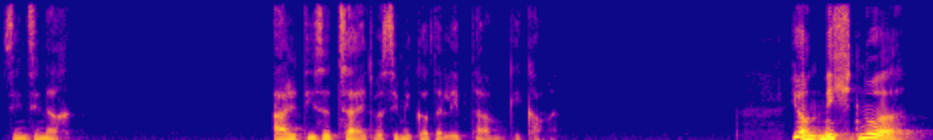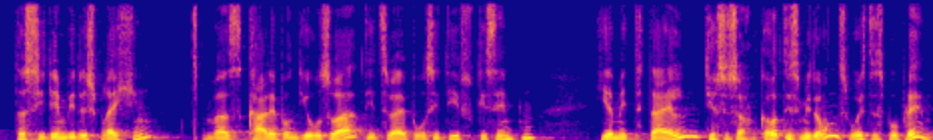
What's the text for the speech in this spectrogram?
sind sie nach all dieser Zeit, was sie mit Gott erlebt haben, gekommen. Ja, und nicht nur, dass sie dem widersprechen, was Kaleb und Josua, die zwei positiv Gesinnten, hier mitteilen, die also sagen, Gott ist mit uns, wo ist das Problem?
